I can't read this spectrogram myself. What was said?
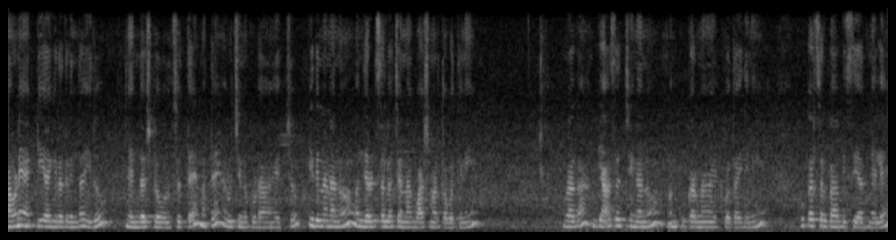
ನವಣೆ ಅಕ್ಕಿ ಆಗಿರೋದ್ರಿಂದ ಇದು ನೆಂದಷ್ಟು ಉಳಿಸುತ್ತೆ ಮತ್ತು ರುಚಿನೂ ಕೂಡ ಹೆಚ್ಚು. ಇದನ್ನು ನಾನು ಒಂದೆರಡು ಸಲ ಚೆನ್ನಾಗಿ ವಾಶ್ ಮಾಡ್ಕೊತೀನಿ ಇವಾಗ ಗ್ಯಾಸ್ ಹಚ್ಚಿ ನಾನು ಒಂದು ಕುಕ್ಕರ್ನ ಇಟ್ಕೋತಾ ಇದ್ದೀನಿ. ಕುಕ್ಕರ್ ಸ್ವಲ್ಪ ಬಿಸಿ ಆದಮೇಲೆ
